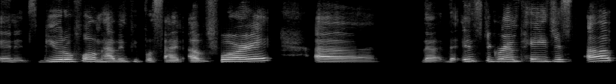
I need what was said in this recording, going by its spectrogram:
and it's beautiful. I'm having people sign up for it. Uh, the, the Instagram page is up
